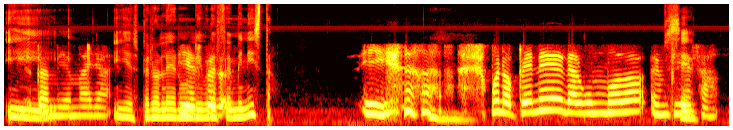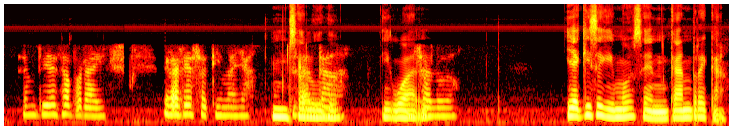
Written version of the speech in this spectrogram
Y, Yo también, Maya. Y espero leer y un espero... libro feminista. Y bueno, Pene de algún modo empieza, sí. empieza por ahí. Gracias a ti, Maya. Un saludo. Igual. Un saludo. Y aquí seguimos en Can Reca.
